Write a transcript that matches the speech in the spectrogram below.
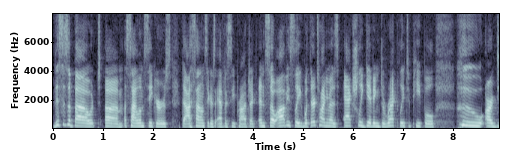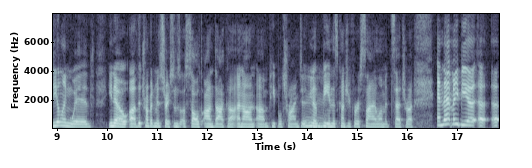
this is about um, asylum seekers, the Asylum Seekers Advocacy Project, and so obviously what they're talking about is actually giving directly to people who are dealing with, you know, uh, the Trump administration's assault on DACA and on um, people trying to, you know, be in this country for asylum, etc. And that may be a, a,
